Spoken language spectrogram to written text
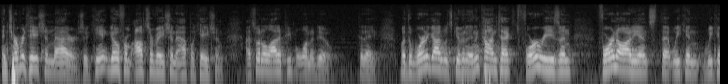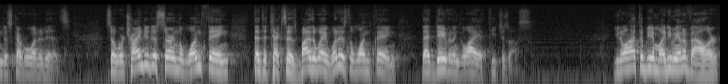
Interpretation matters. You can't go from observation to application. That's what a lot of people want to do today. But the Word of God was given in context for a reason, for an audience that we can, we can discover what it is. So we're trying to discern the one thing that the text says. By the way, what is the one thing that David and Goliath teaches us? You don't have to be a mighty man of valor.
